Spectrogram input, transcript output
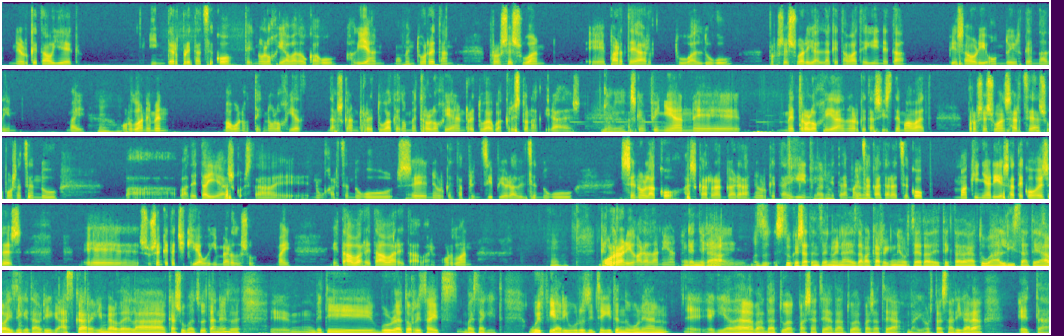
neurketa horiek interpretatzeko teknologia badaukagu, agian, momentu horretan, prozesuan e, parte hartu aldugu, prozesuari aldaketa bat egin, eta pieza hori ondo irten dadin. Bai? Orduan hemen, ba bueno, teknologia dauzkan retuak edo metrologiaren retuak ba kristonak dira, ez? Azken finean e, metrologia norketa sistema bat prozesuan sartzea suposatzen du ba, ba detaile asko, ez da, e, nun jartzen dugu, ze bai. neurketa printzipio erabiltzen dugu, ze nolako askarrak gara neurketa egin, eta emaitzak ataratzeko makinari esateko, ez ez, e, zuzenketa txiki hau egin behar duzu, bai? Eta abar, eta abar, eta abar. Orduan, Horrari gara lanian. Gainera, e... ez duk esaten zenuena, ez da bakarrik neurtzea eta detektatu alizatea, baizik eta hori azkar egin behar dela kasu batzuetan, ez? E, beti burura etorri zaitz, ba ez dakit, wifi-ari buruz hitz egiten dugunean, e, egia da, ba, datuak pasatzea, datuak pasatzea, bai, hortaz ari gara, eta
